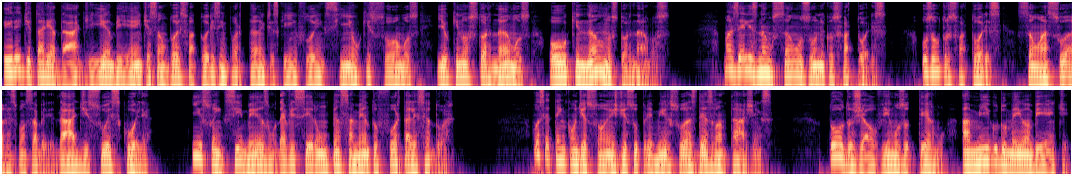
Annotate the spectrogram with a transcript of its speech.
Hereditariedade e ambiente são dois fatores importantes que influenciam o que somos e o que nos tornamos ou o que não nos tornamos. Mas eles não são os únicos fatores. Os outros fatores são a sua responsabilidade e sua escolha. Isso em si mesmo deve ser um pensamento fortalecedor. Você tem condições de suprimir suas desvantagens. Todos já ouvimos o termo amigo do meio ambiente,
